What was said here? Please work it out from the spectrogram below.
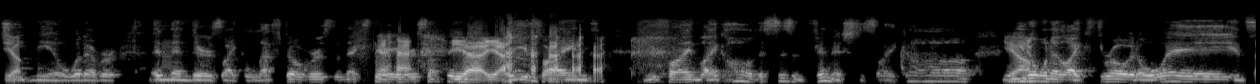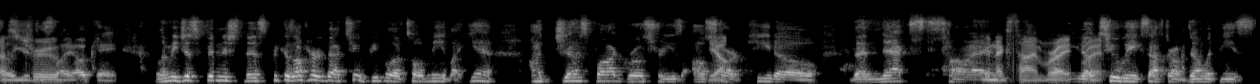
cheat yeah. meal whatever and Mhm. then there's like leftovers the next day or something. yeah, yeah. You find you find like, oh, this isn't finished. It's like, oh, yeah. you don't want to like throw it away, and so That's you're true. just like, okay, let me just finish this because I've heard that too. People have told me like, yeah, I just bought groceries. I'll Yep. start keto the next time. the next time, right? you know, right. two weeks after I'm done with these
